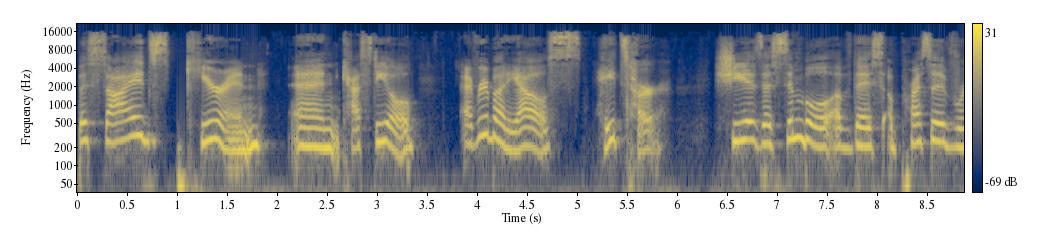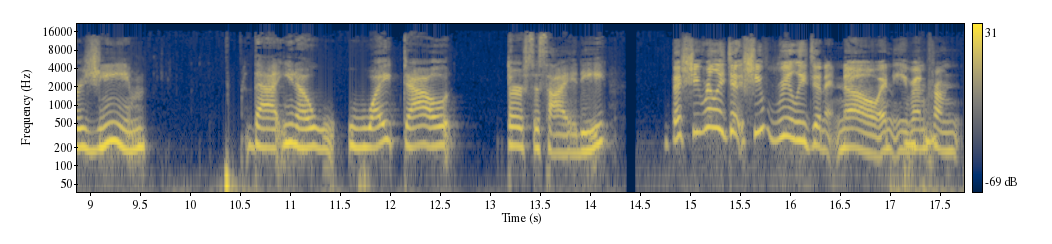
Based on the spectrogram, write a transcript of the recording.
Besides Kieran and Casteel, everybody else hates her. She is a symbol of this oppressive regime that, you know, wiped out their society that she really did. She really didn't know. And even mm-hmm. from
